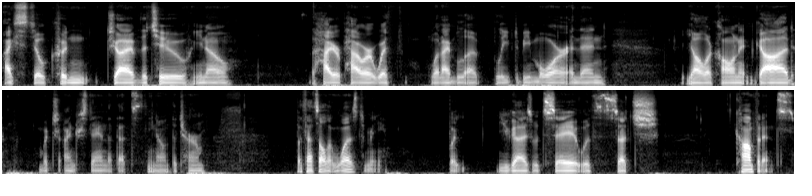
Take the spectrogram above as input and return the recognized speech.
I still couldn't jive the two, you know, the higher power with what I believe to be more. And then y'all are calling it God, which I understand that that's, you know, the term. But that's all it was to me. But you guys would say it with such confidence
